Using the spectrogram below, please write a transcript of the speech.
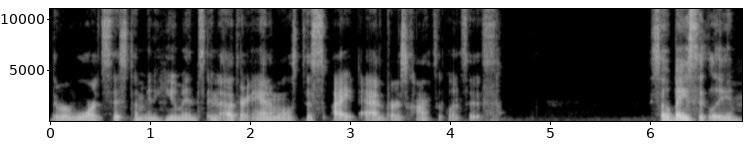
the reward system in humans and other animals despite adverse consequences. So basically,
